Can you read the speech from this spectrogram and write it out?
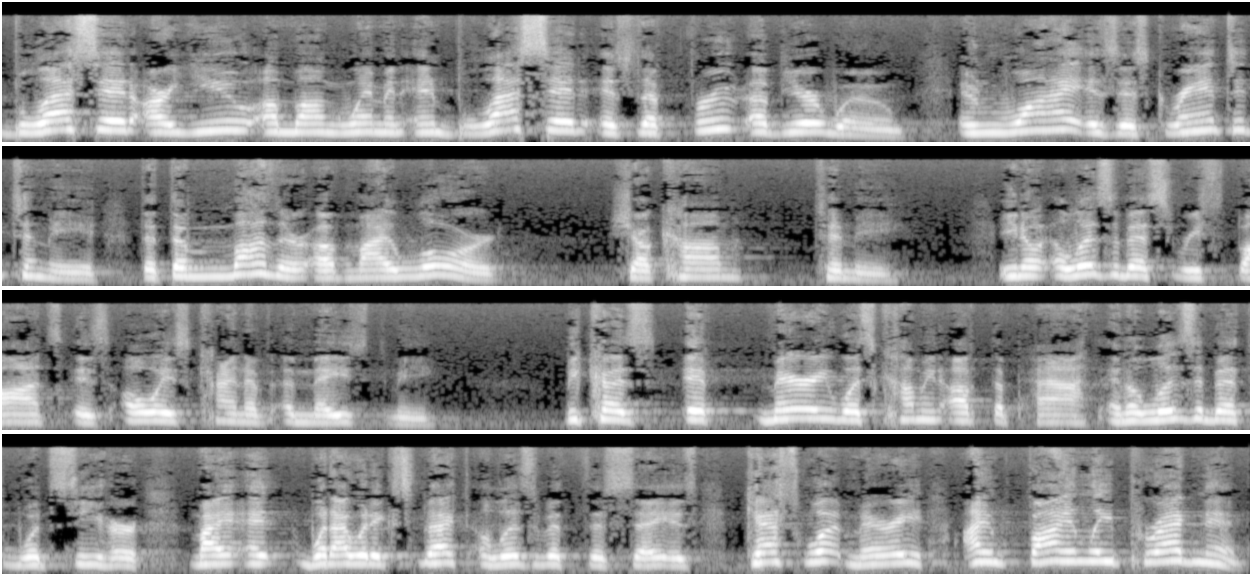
Blessed are you among women, and blessed is the fruit of your womb. And why is this granted to me that the mother of my Lord shall come to me? You know, Elizabeth's response is always kind of amazed me. Because if Mary was coming up the path and Elizabeth would see her, my, eh, what I would expect Elizabeth to say is, Guess what, Mary? I'm finally pregnant.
